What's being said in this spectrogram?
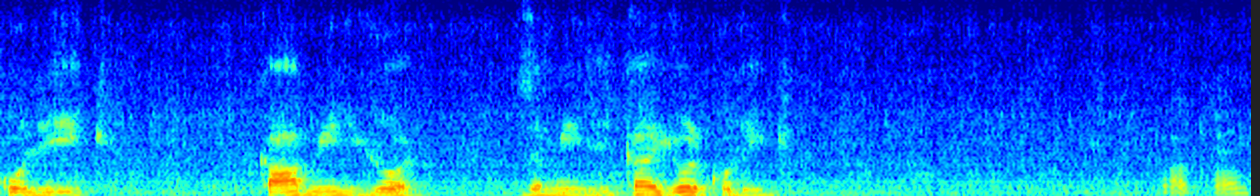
colleague. Ka mean your. Zamilika your colleague. okay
